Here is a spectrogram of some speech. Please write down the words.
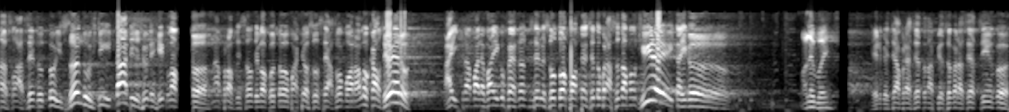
Nós fazendo dois anos de idade, Júlio Henrique Locutor. Na profissão de locutor, bateu sucesso, vambora, localzeiro. Aí trabalha, vai Igor Fernandes, ele soltou a potência do braço da mão direita, Igor. Valeu, boi. Ele que se apresenta na pista agora 7-5.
